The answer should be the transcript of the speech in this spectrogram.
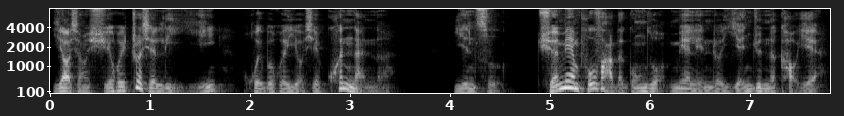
要想学会这些礼仪，会不会有些困难呢？因此，全面普法的工作面临着严峻的考验。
